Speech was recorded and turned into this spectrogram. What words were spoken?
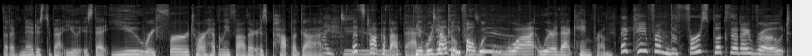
that I've noticed about you is that you refer to our Heavenly Father as Papa God. I do. Let's talk about that. Yeah, where'd Tell that come people from? wh- why, where that came from. That came from the first book that I wrote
